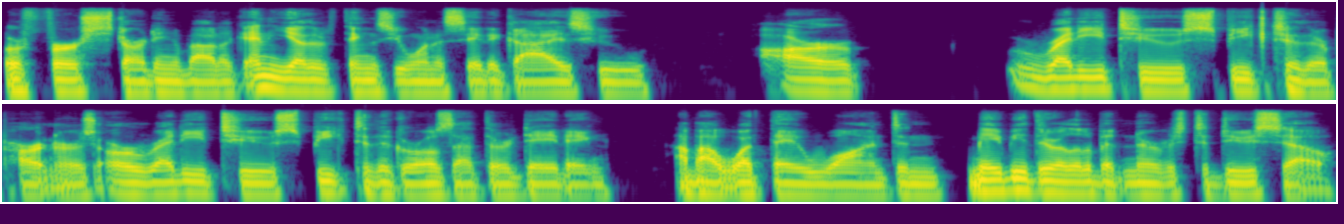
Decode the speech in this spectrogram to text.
were first starting about? Like any other things you want to say to guys who are ready to speak to their partners or ready to speak to the girls that they're dating about what they want and maybe they're a little bit nervous to do so.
